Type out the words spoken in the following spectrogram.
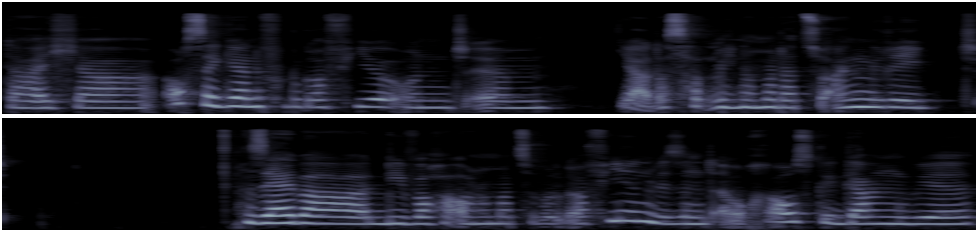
da ich ja auch sehr gerne fotografiere und ähm, ja, das hat mich nochmal dazu angeregt, selber die Woche auch nochmal zu fotografieren. Wir sind auch rausgegangen, wir,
